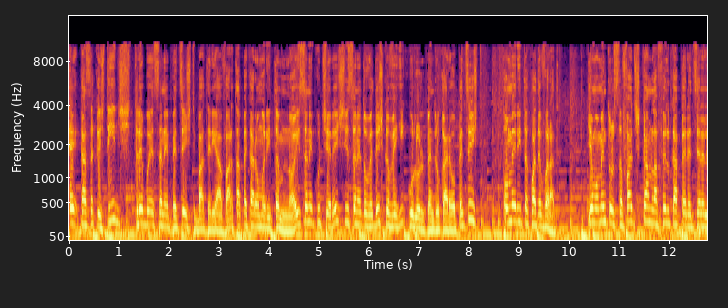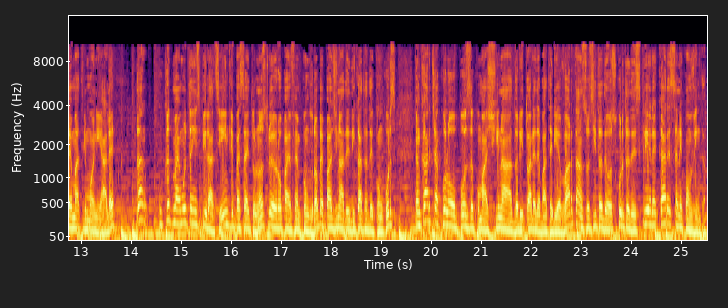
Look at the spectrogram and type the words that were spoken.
E, ca să câștigi, trebuie să ne pețești bateria Varta pe care o mărităm noi, să ne cucerești și să ne dovedești că vehiculul pentru care o pețești o merită cu adevărat. E momentul să faci cam la fel ca pe rețelele matrimoniale, dar cu cât mai multă inspirație. Intri pe site-ul nostru, europafm.ro, pe pagina dedicată de concurs, încarci acolo o poză cu mașina doritoare de baterie Varta, însoțită de o scurtă descriere care să ne convingă.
